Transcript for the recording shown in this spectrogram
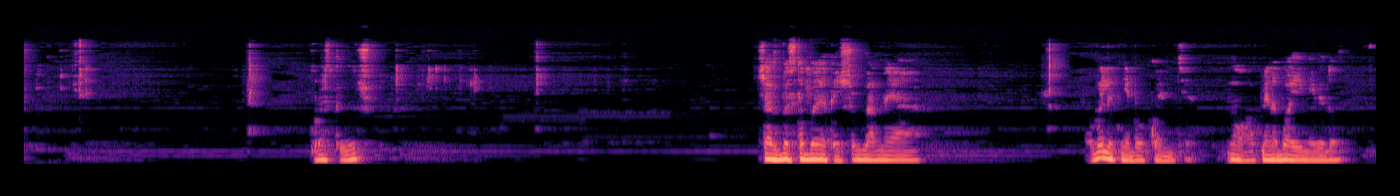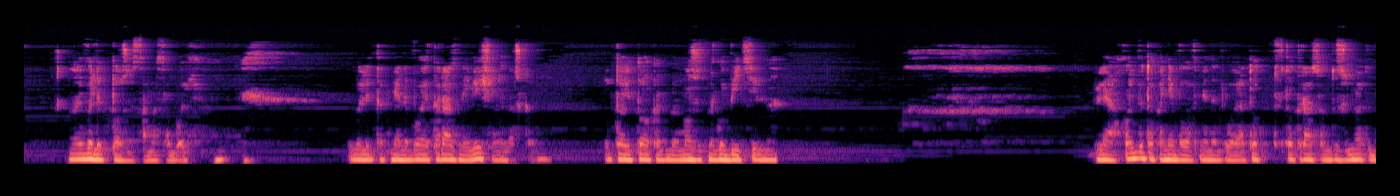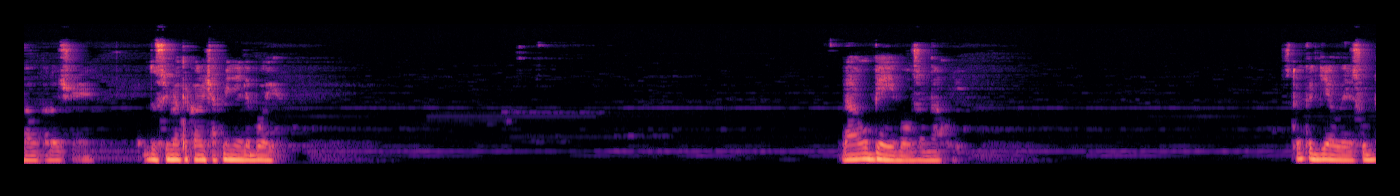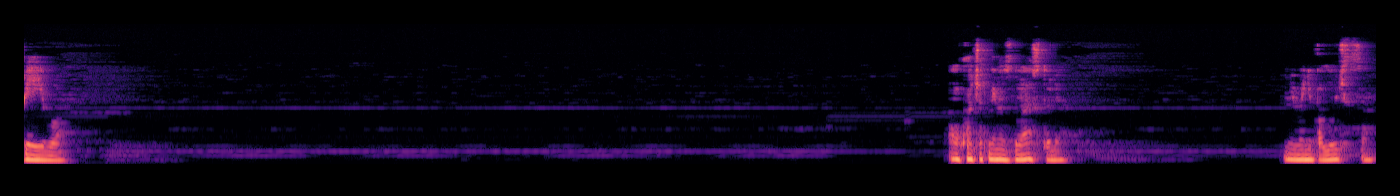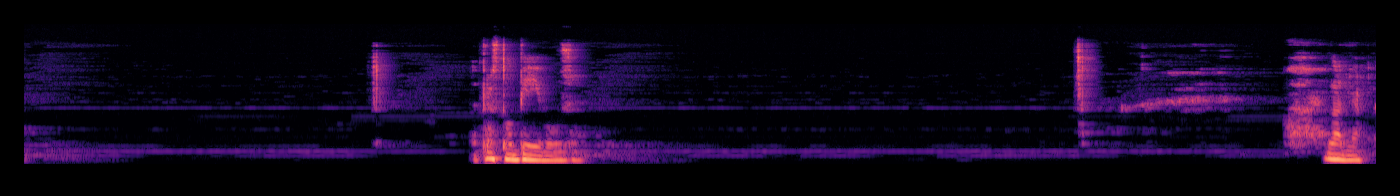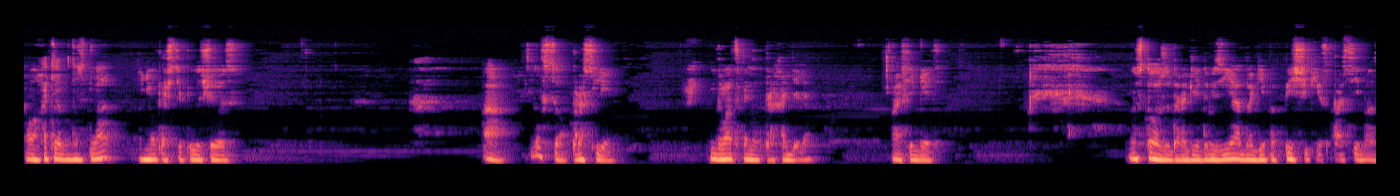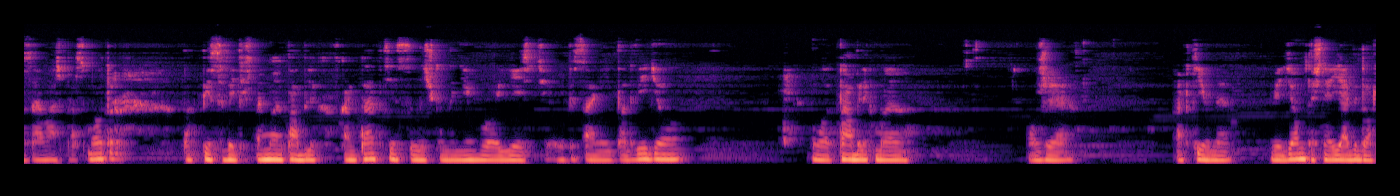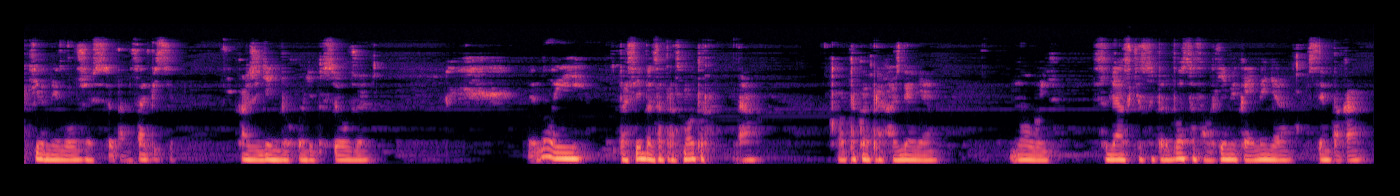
Просто луч. Сейчас бы с тобой это еще главное вылет не был комнате. Ну, отмена боя имею в виду. Ну и вылет тоже, само собой. Вылет отмена боя это разные вещи немножко. И то, и то как бы может нагубить сильно. Бля, хоть бы только не было отмены боя. А тот в тот раз он душеметы дал, короче. Душеметы, короче, отменили бой. Да, убей его уже нахуй. Что ты делаешь? Убей его. Он хочет минус 2, что ли? У него не получится. Да просто убей его уже. Ладно, он хотел минус 2, у него почти получилось. А, ну все, прошли. 20 минут проходили. Офигеть. Ну что же, дорогие друзья, дорогие подписчики, спасибо за ваш просмотр. Подписывайтесь на мой паблик ВКонтакте, ссылочка на него есть в описании под видео. Вот, паблик мы уже активно ведем, точнее я веду активно его уже, все там записи, каждый день выходит все уже. Ну и спасибо за просмотр, да. Вот такое прохождение новый Селянских супербоссов, алхимика и минера. Всем пока.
